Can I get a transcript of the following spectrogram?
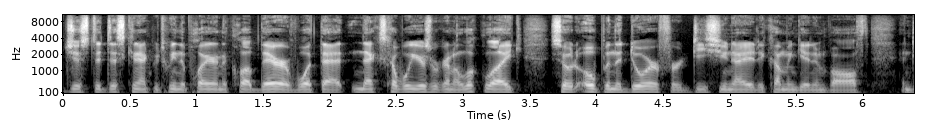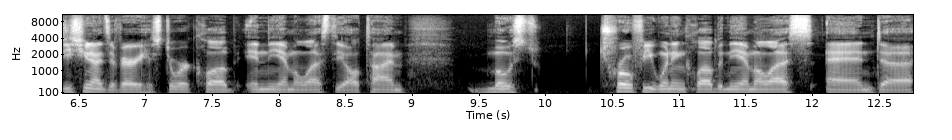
just a disconnect between the player and the club there of what that next couple years were going to look like. So it opened the door for DC United to come and get involved. And DC United's a very historic club in the MLS, the all-time most trophy winning club in the MLS, and uh,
